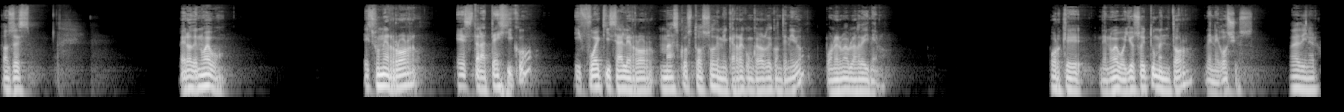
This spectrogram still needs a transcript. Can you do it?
Entonces, pero de nuevo, es un error estratégico y fue quizá el error más costoso de mi carrera como creador de contenido, ponerme a hablar de dinero. Porque, de nuevo, yo soy tu mentor de negocios. No de dinero.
